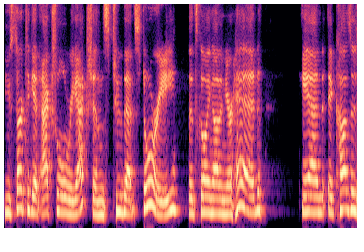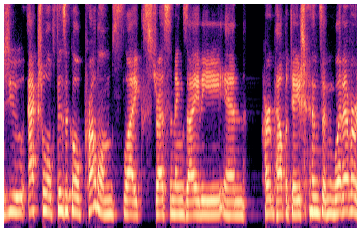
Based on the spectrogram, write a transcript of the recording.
you start to get actual reactions to that story that's going on in your head. and it causes you actual physical problems like stress and anxiety and heart palpitations and whatever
